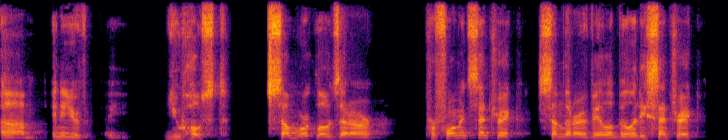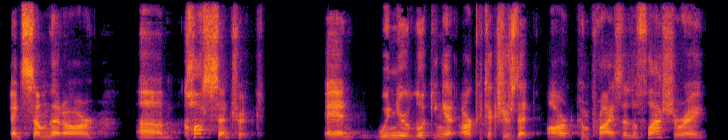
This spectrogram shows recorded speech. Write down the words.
um, and you you host some workloads that are performance centric, some that are availability centric, and some that are um, cost centric. And when you're looking at architectures that aren't comprised of the flash array,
